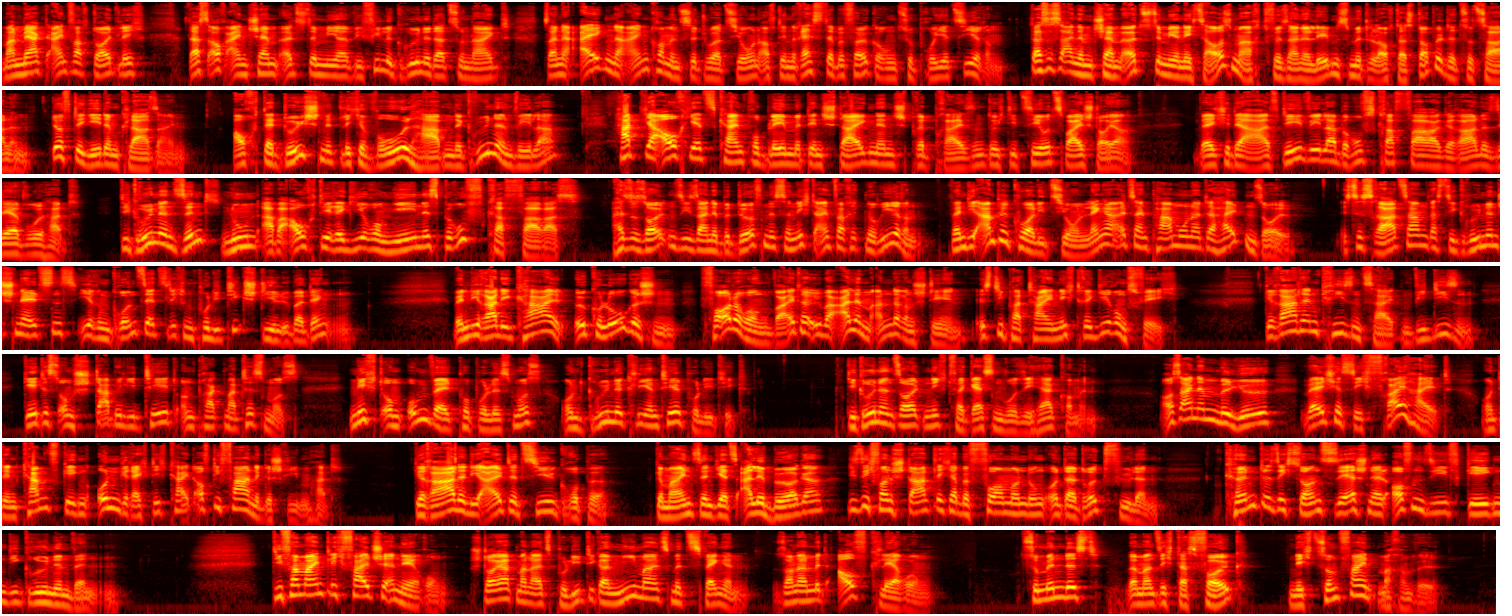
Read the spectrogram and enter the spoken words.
Man merkt einfach deutlich, dass auch ein Cem Özdemir wie viele Grüne dazu neigt, seine eigene Einkommenssituation auf den Rest der Bevölkerung zu projizieren. Dass es einem Cem Özdemir nichts ausmacht, für seine Lebensmittel auch das Doppelte zu zahlen, dürfte jedem klar sein. Auch der durchschnittliche wohlhabende Grünenwähler hat ja auch jetzt kein Problem mit den steigenden Spritpreisen durch die CO2-Steuer. welche der AfD-Wähler Berufskraftfahrer gerade sehr wohl hat. Die Grünen sind nun aber auch die Regierung jenes Berufskraftfahrers. Also sollten sie seine Bedürfnisse nicht einfach ignorieren. Wenn die Ampelkoalition länger als ein paar Monate halten soll, ist es ratsam, dass die Grünen schnellstens ihren grundsätzlichen Politikstil überdenken. Wenn die radikal ökologischen Forderungen weiter über allem anderen stehen, ist die Partei nicht regierungsfähig. Gerade in Krisenzeiten wie diesen geht es um Stabilität und Pragmatismus, nicht um Umweltpopulismus und grüne Klientelpolitik. Die Grünen sollten nicht vergessen, wo sie herkommen. Aus einem Milieu, welches sich Freiheit und den Kampf gegen Ungerechtigkeit auf die Fahne geschrieben hat. Gerade die alte Zielgruppe, gemeint sind jetzt alle Bürger, die sich von staatlicher Bevormundung unterdrückt fühlen, könnte sich sonst sehr schnell offensiv gegen die Grünen wenden. Die vermeintlich falsche Ernährung steuert man als Politiker niemals mit Zwängen, sondern mit Aufklärung. Zumindest, wenn man sich das Volk nicht zum Feind machen will.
